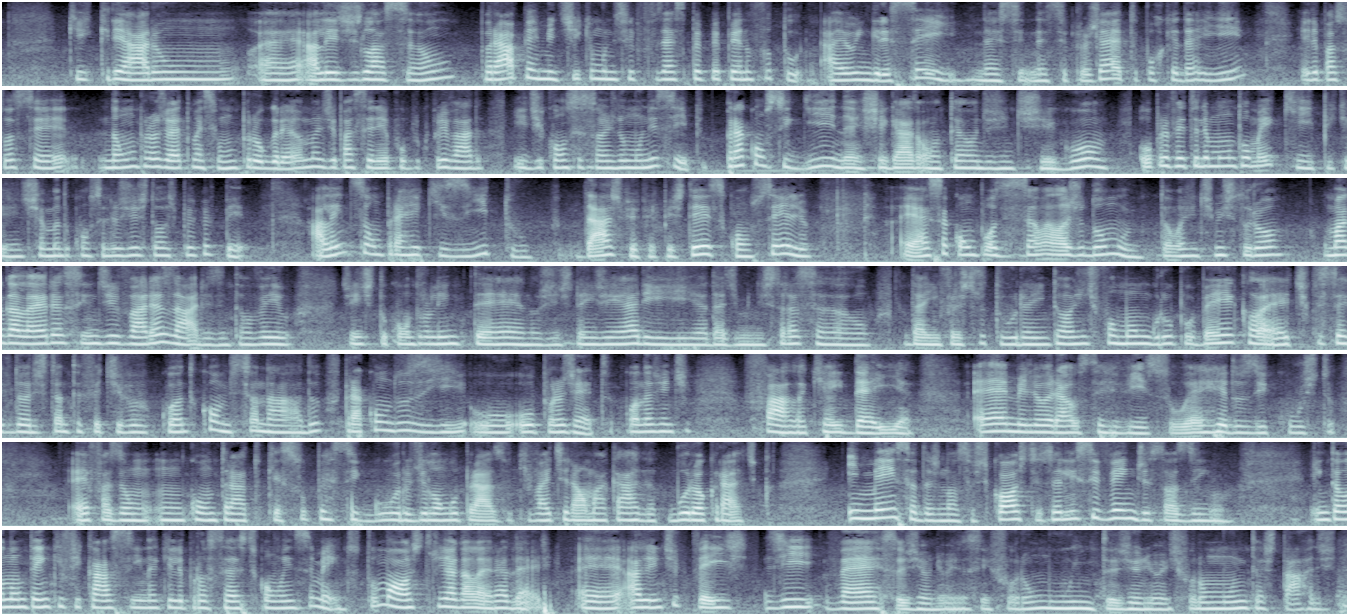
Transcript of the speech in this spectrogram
que criaram é, a legislação para permitir que o município fizesse PPP no futuro. Aí eu ingressei nesse, nesse projeto porque daí ele passou a ser não um projeto, mas sim um programa de parceria público-privada e de concessões no município. Para conseguir né, chegar até onde a gente chegou, o prefeito ele montou uma equipe que a gente chama do Conselho Gestor de PPP. Além de ser um pré-requisito das PPPs ter esse conselho, essa composição ela ajudou muito. Então a gente misturou uma galera assim de várias áreas. Então veio gente do controle interno, gente da engenharia, da administração, da infraestrutura. Então a gente formou um grupo bem eclético de servidores tanto efetivo quanto comissionado para conduzir o, o projeto. Quando a gente fala que a ideia é melhorar o serviço, é reduzir custo, é fazer um, um contrato que é super seguro, de longo prazo, que vai tirar uma carga burocrática imensa das nossas costas, ele se vende sozinho. Então não tem que ficar assim naquele processo de convencimento. Tu mostra e a galera adere. É, a gente fez diversas reuniões, assim, foram muitas reuniões, foram muitas tardes.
